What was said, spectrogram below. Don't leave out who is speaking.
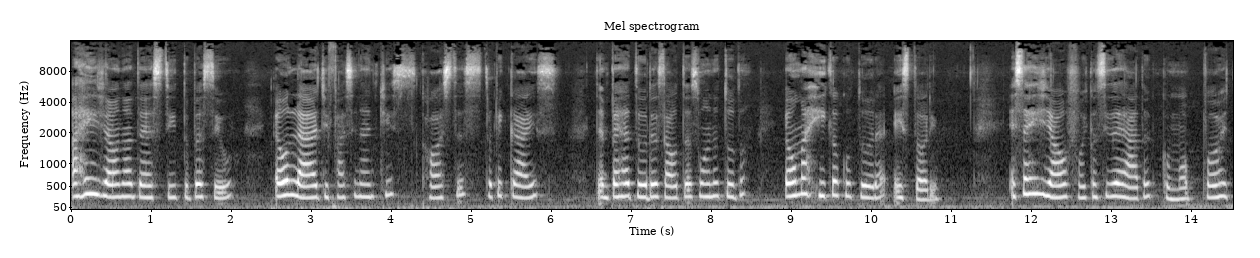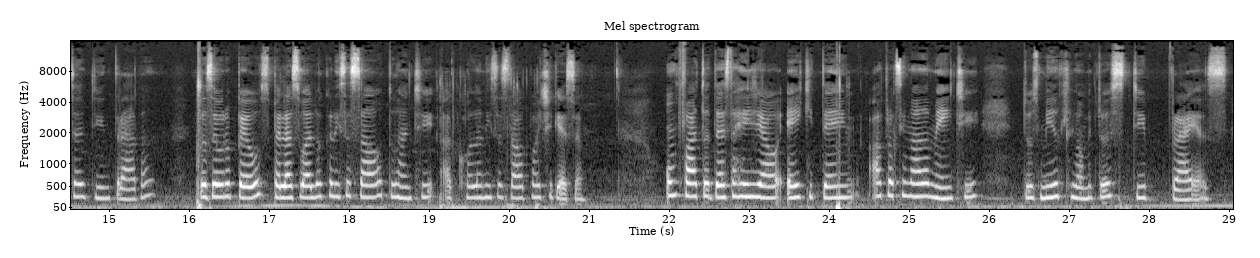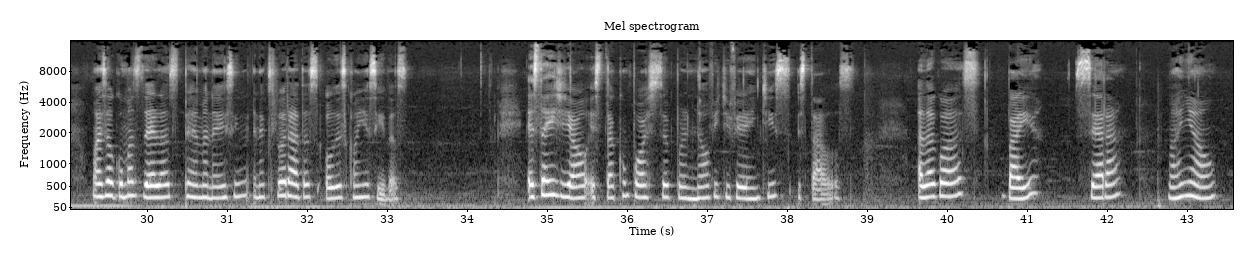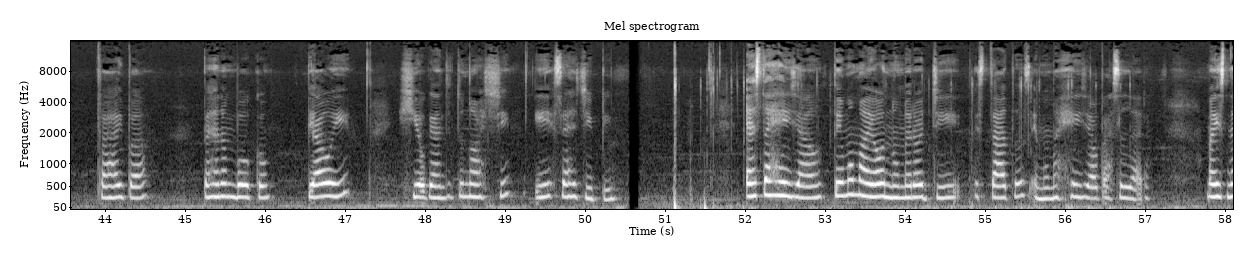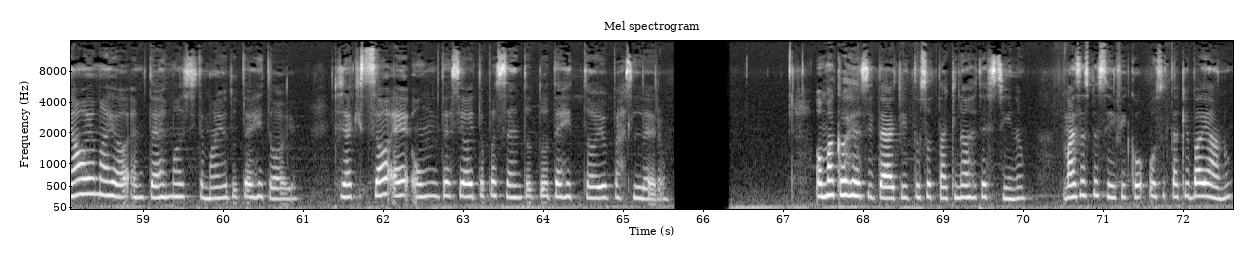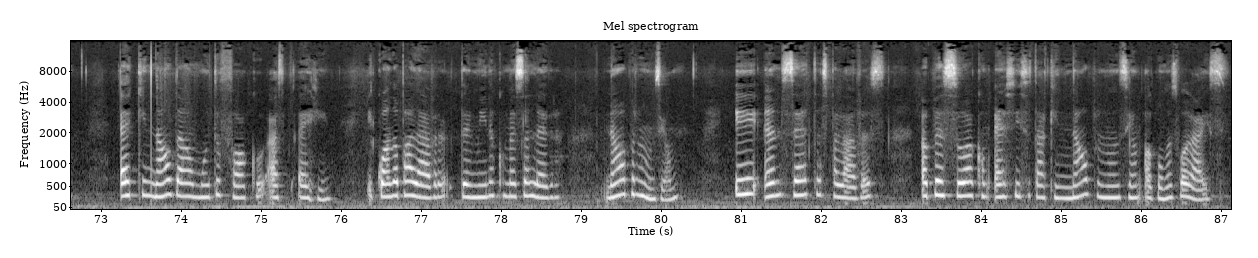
Speaker 1: A região nordeste do Brasil é o lar de fascinantes costas tropicais, temperaturas altas o ano todo e uma rica cultura e história. Esta região foi considerada como porta de entrada dos europeus pela sua localização durante a colonização portuguesa. Um fato desta região é que tem aproximadamente 2 mil quilômetros de praias, mas algumas delas permanecem inexploradas ou desconhecidas. Esta região está composta por nove diferentes estados: Alagoas, Bahia, Ceará, Maranhão, Paraíba, Pernambuco, Piauí, Rio Grande do Norte e Sergipe. Esta região tem o maior número de estados em uma região brasileira, mas não é maior em termos de tamanho do território, já que só é um 18% do território brasileiro. Uma curiosidade do sotaque nordestino, mais específico o sotaque baiano, é que não dá muito foco às R, e quando a palavra termina com essa letra, não a pronunciam. E em certas palavras, a pessoa com este sotaque não pronuncia algumas vogais.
